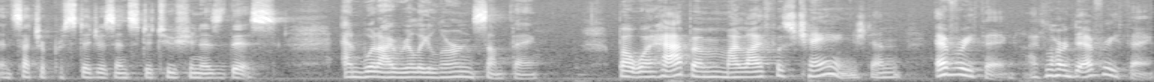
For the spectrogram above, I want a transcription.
in such a prestigious institution as this? And would I really learn something? But what happened, my life was changed and everything. I learned everything.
